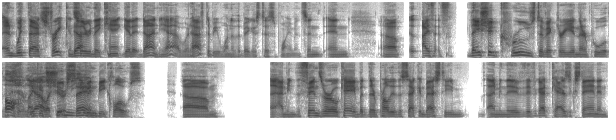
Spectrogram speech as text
and with that streak, considering they can't get it done, yeah, it would have to be one of the biggest disappointments. And and uh, I th- they should cruise to victory in their pool this Oh, year. Like yeah, it like shouldn't even be close. Um, I I mean the Finns are okay, but they're probably the second best team. I mean they've they've got Kazakhstan and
